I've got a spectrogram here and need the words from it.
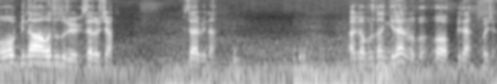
O bina havada duruyor. Güzel hocam. Güzel bina. Aga buradan girer mi bu? Hop bir dakika hocam.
